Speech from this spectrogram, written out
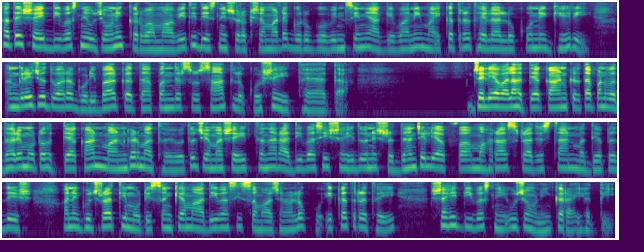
ખાતે શહીદ દિવસની ઉજવણી કરવામાં આવી હતી. દેશની સુરક્ષા માટે ગુરુ ગોવિંદસિંહની આગેવાનીમાં એકત્ર થયેલા લોકોને ઘેરી અંગ્રેજો દ્વારા ગોળીબાર કરતા પંદરસો સાત લોકો શહીદ થયા હતા. જલિયાવાલા હત્યાકાંડ કરતાં પણ વધારે મોટો હત્યાકાંડ માનગઢમાં થયો હતો, જેમાં શહીદ થનાર આદિવાસી શહીદોને શ્રદ્ધાંજલિ આપવા મહારાષ્ટ્ર, રાજસ્થાન, મધ્યપ્રદેશ અને ગુજરાતથી મોટી સંખ્યામાં આદિવાસી સમાજના લોકો એકત્ર થઈ શહીદ દિવસની ઉજવણી કરાઈ હતી.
